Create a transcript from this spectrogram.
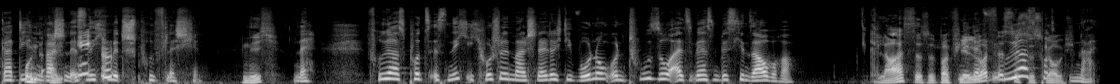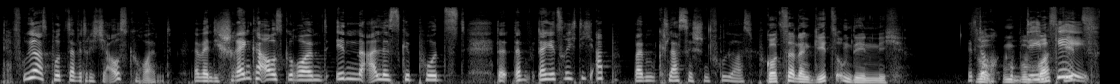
Gardinen waschen ist nicht mit Sprühfläschchen. Nicht? Ne. Frühjahrsputz ist nicht, ich huschel mal schnell durch die Wohnung und tu so, als wäre es ein bisschen sauberer. Klar ist das. Bei vielen Nee, Leuten ist das, das glaube ich. Nein, der Frühjahrsputz, da wird richtig ausgeräumt. Da werden die Schränke ausgeräumt, innen alles geputzt. Da, da, da geht's richtig ab beim klassischen Frühjahrsputz. Gott sei Dank geht's um den nicht. Ja, so, Doch, um, um den was geht's.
